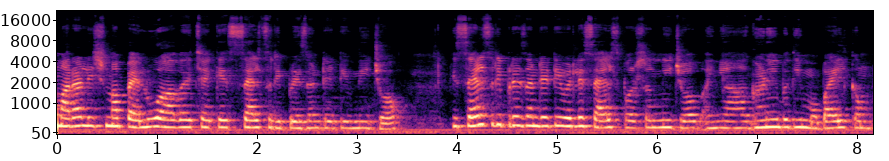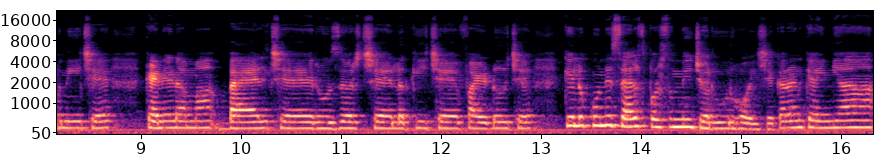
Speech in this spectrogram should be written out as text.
મારા લિસ્ટમાં પહેલું આવે છે કે સેલ્સ રિપ્રેઝેન્ટેટિવની જોબ કે સેલ્સ રિપ્રેઝેન્ટેટિવ એટલે સેલ્સ પર્સનની જોબ. અહીંયા ઘણી બધી મોબાઈલ કંપની છે. કેનેડામાં બેલ છે, રોઝર છે, લકી છે, ફાયડો છે, કે લોકોને સેલ્સ પર્સનની જરૂર હોય છે. કારણ કે અહીંયા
